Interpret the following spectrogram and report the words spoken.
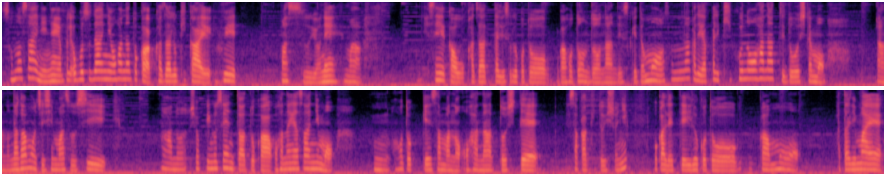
その際にねやっぱりお仏壇にお花とか飾る機会増えますよね。まあ成果を飾ったりすることがほとんどなんですけどもその中でやっぱり菊のお花ってどうしてもあの長持ちしますし、まあ、あのショッピングセンターとかお花屋さんにも、うん、仏様のお花として榊と一緒に置かれていることがもう当たり前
